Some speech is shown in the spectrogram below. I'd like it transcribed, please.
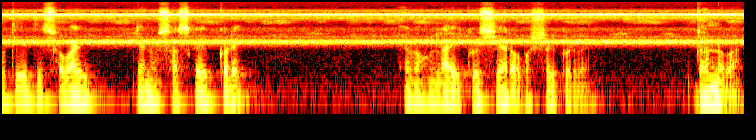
অতি অতি সবাই যেন সাবস্ক্রাইব করে এবং লাইক ও শেয়ার অবশ্যই করবেন। ধন্যবাদ।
